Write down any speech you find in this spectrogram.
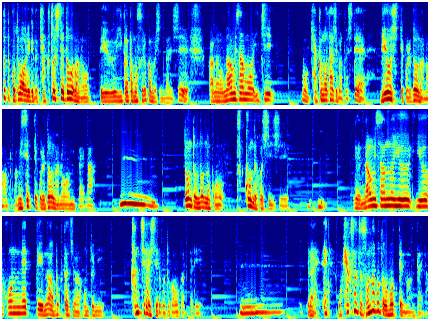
ちょっと言葉悪いけど、客としてどうなのっていう言い方もするかもしれないし、あの、直美さんも一、もう客の立場として美容師ってこれどうなの？とか店ってこれどうなの？みたいな。うん。どんどんどんどんこう突っ込んでほしいし。うんで直美さんの言う言う本音っていうのは僕たちは本当に勘違いしてることが多かったり。うん。ない。えお客さんってそんなこと思ってんの？みたいな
